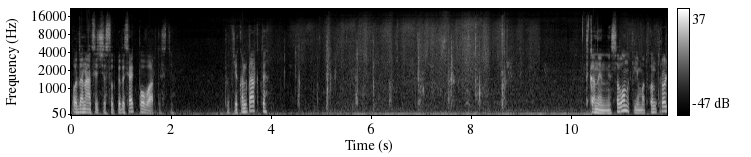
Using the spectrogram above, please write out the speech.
11650 по вартості. Тут є контакти. Тканинний салон, клімат-контроль,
